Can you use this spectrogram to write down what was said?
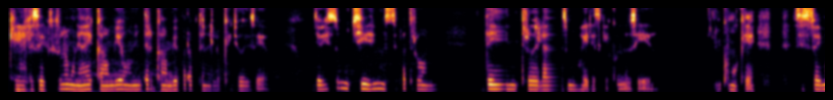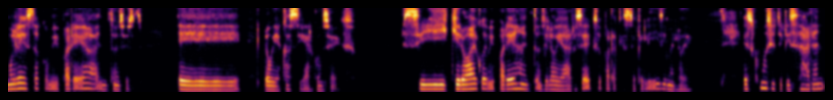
que el sexo es una moneda de cambio, un intercambio para obtener lo que yo deseo. Yo he visto muchísimo este patrón dentro de las mujeres que he conocido. Como que si estoy molesta con mi pareja, entonces eh, lo voy a castigar con sexo. Si quiero algo de mi pareja, entonces le voy a dar sexo para que esté feliz y me lo dé. Es como si utilizaran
